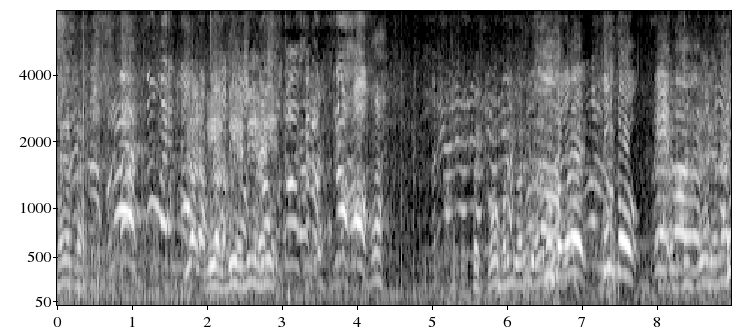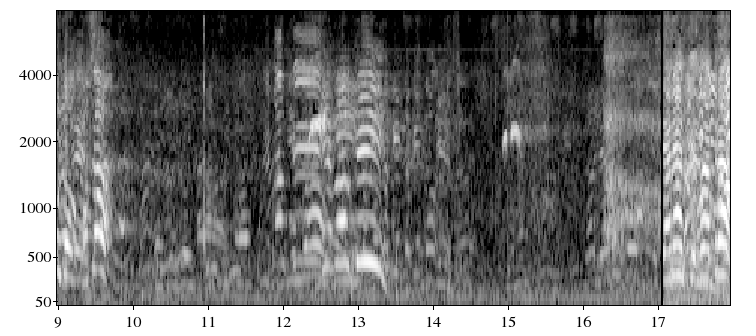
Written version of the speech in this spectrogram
Dale atrás. Bien, bien, bien, bien. Perfecto, vamos arriba, arriba. dale. Junto él, junto. Dale, Santi, dale, arriba. Junto, pasá. Ganante, más atrás.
